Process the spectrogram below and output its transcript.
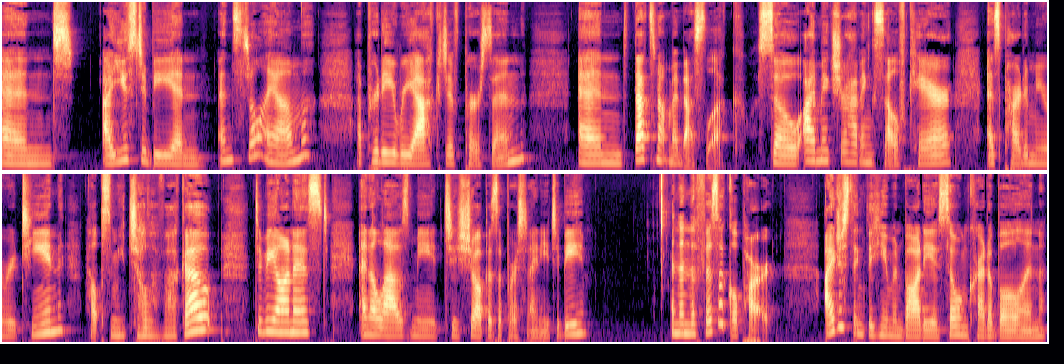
And I used to be and and still am a pretty reactive person. And that's not my best look. So I make sure having self care as part of my routine helps me chill the fuck out, to be honest, and allows me to show up as a person I need to be. And then the physical part. I just think the human body is so incredible. And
